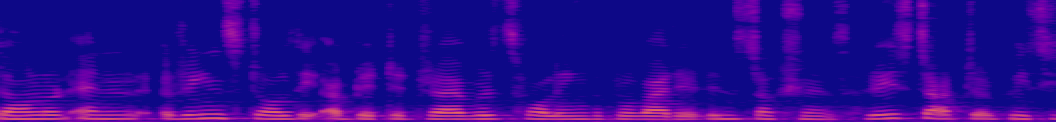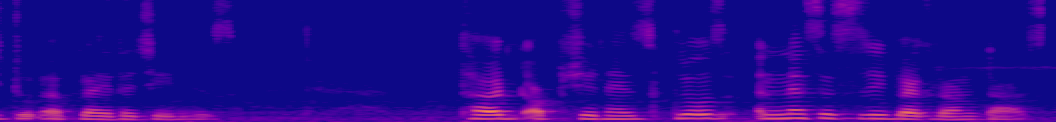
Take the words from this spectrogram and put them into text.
Download and reinstall the updated drivers following the provided instructions. Restart your PC to apply the changes. Third option is close unnecessary background tasks.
